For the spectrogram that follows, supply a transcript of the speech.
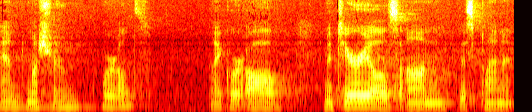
and mushroom worlds. Like we're all materials on this planet.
